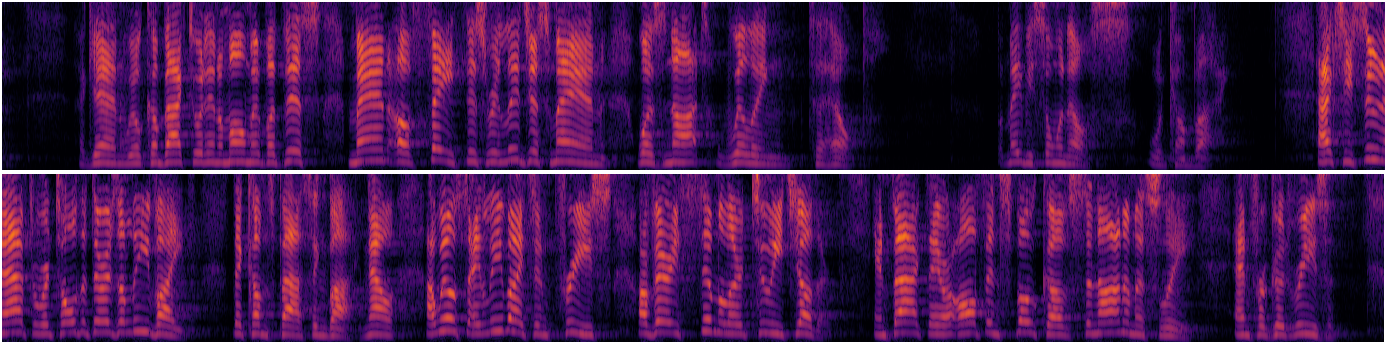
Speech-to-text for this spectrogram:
Again, we'll come back to it in a moment, but this man of faith, this religious man, was not willing to help. But maybe someone else would come by. Actually, soon after, we're told that there is a Levite that comes passing by. Now, I will say Levites and priests are very similar to each other. In fact, they are often spoke of synonymously and for good reason.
